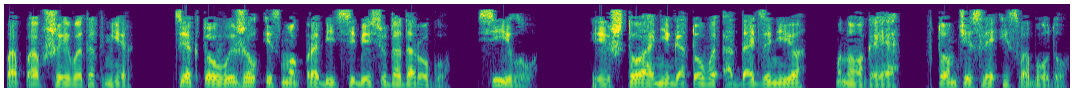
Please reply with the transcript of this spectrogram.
попавшие в этот мир, те, кто выжил и смог пробить себе сюда дорогу? Силу. И что они готовы отдать за нее? Многое, в том числе и свободу.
